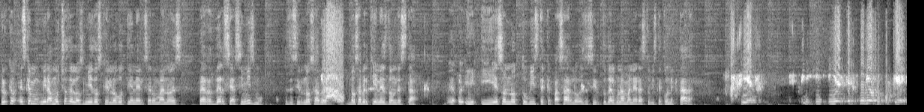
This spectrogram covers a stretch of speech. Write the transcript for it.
creo que es que, mira, muchos de los miedos que luego tiene el ser humano es perderse a sí mismo. Es decir, no saber, no saber quién es, dónde está. Eh, y, eso no tuviste que pasarlo. Es decir, tú de alguna manera estuviste conectada. Así es. Y, es, curioso porque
